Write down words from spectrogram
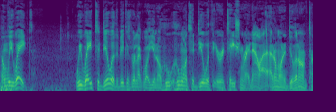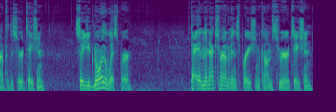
And we wait. We wait to deal with it because we're like, well, you know, who, who wants to deal with the irritation right now? I, I don't want to deal with it. I don't have time for this irritation. So you ignore the whisper. Okay, and the next round of inspiration comes through irritation.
